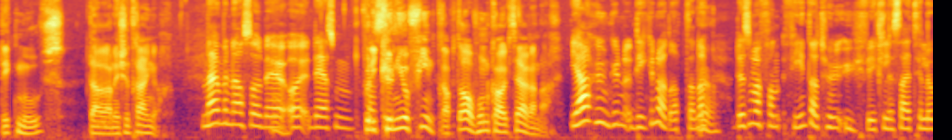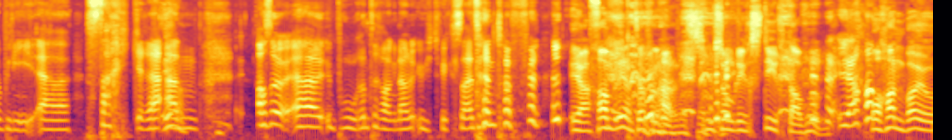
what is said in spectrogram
dick moves der han ikke trenger. Nei, men altså, det, det som For de kunne jo fint drept av hun karakteren der. Ja, kunne, de kunne ha drept henne. Ja. Det som er fint, er at hun utvikler seg til å bli uh, sterkere Ja. enn Altså, uh, broren til Ragnar utvikler seg til en tøffelhelt. Ja, han blir en tøffelhelt som, som blir styrt av hun. Ja. Og han var jo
